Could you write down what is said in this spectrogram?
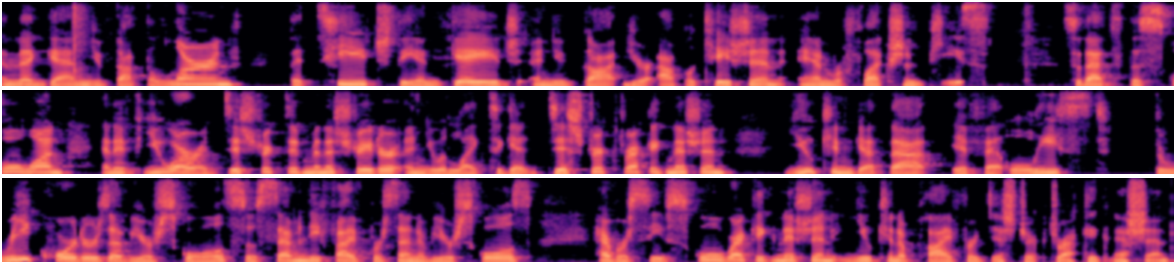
And then again, you've got the learn, the teach, the engage, and you've got your application and reflection piece. So that's the school one. And if you are a district administrator and you would like to get district recognition, you can get that if at least three quarters of your schools, so 75% of your schools, have received school recognition, you can apply for district recognition.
